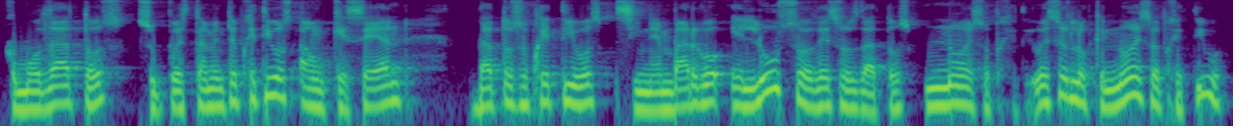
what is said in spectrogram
como datos supuestamente objetivos, aunque sean datos objetivos, sin embargo, el uso de esos datos no es objetivo. Eso es lo que no es objetivo.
